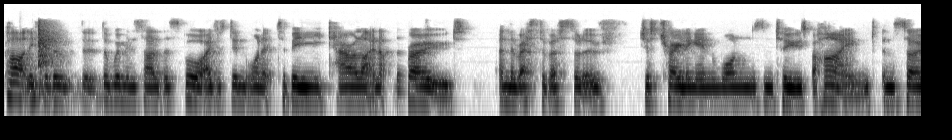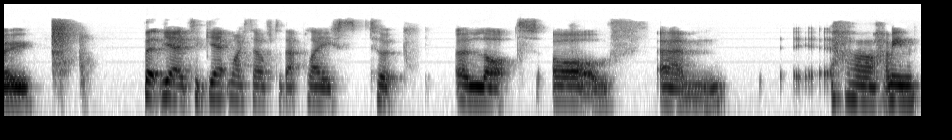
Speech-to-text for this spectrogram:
partly for the, the, the women's side of the sport, I just didn't want it to be Caroline up the road and the rest of us sort of just trailing in ones and twos behind. And so, but yeah, to get myself to that place took a lot of, um, I mean,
